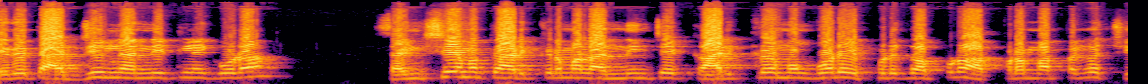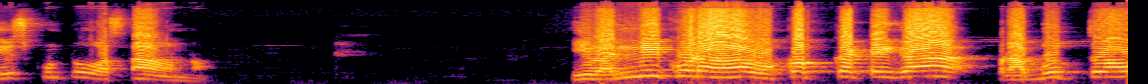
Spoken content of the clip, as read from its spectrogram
ఏదైతే అర్జీలను అన్నింటినీ కూడా సంక్షేమ కార్యక్రమాలు అందించే కార్యక్రమం కూడా ఎప్పటికప్పుడు అప్రమత్తంగా చేసుకుంటూ వస్తూ ఉన్నాం. ఇవన్నీ కూడా ఒక్కొక్కటిగా ప్రభుత్వం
